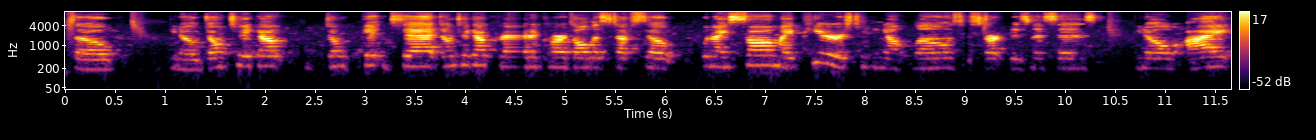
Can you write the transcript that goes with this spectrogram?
So, you know, don't take out, don't get debt, don't take out credit cards, all this stuff. So when I saw my peers taking out loans to start businesses, you know, I,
